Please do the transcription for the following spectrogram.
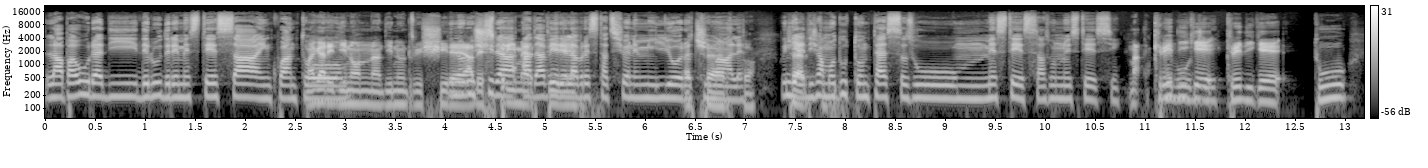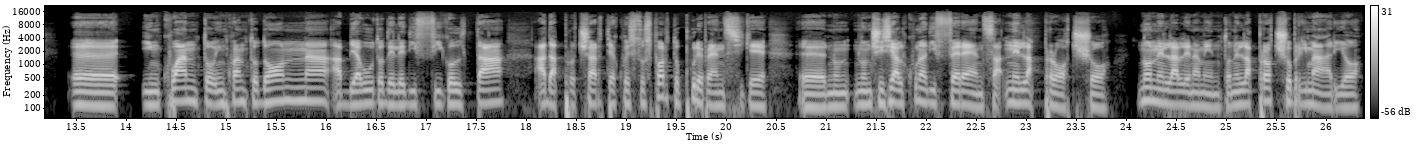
la paura di deludere me stessa in quanto... Magari di non, di non riuscire, di non ad, riuscire ad avere la prestazione migliore, eh, ottimale. Certo, Quindi certo. è diciamo tutto un test su me stessa, su noi stessi. Ma credi, che, credi che tu... Eh, in quanto, in quanto donna abbia avuto delle difficoltà ad approcciarti a questo sport oppure pensi che eh, non, non, ci sia alcuna differenza nell'approccio, non nell'allenamento, nell'approccio primario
